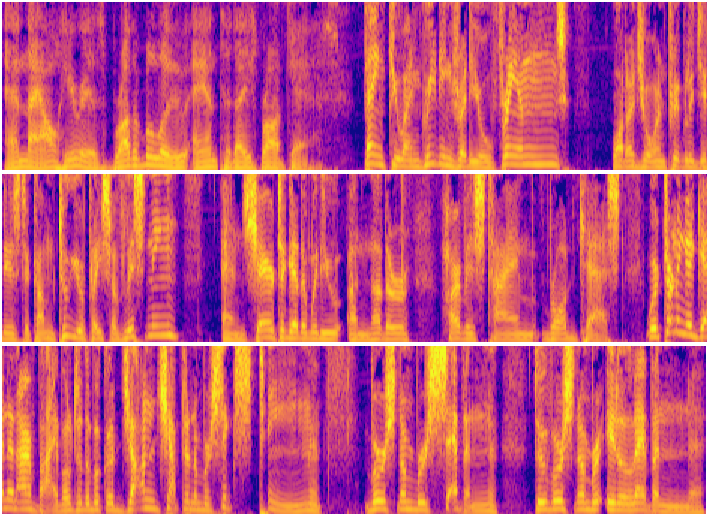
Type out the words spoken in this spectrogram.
And now, here is Brother Ballou and today's broadcast. Thank you and greetings, radio friends. What a joy and privilege it is to come to your place of listening and share together with you another Harvest Time broadcast. We're turning again in our Bible to the book of John, chapter number 16, verse number 7 through verse number 11.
